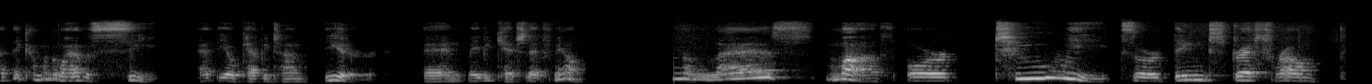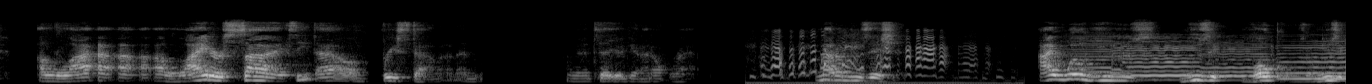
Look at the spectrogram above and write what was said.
I think I'm gonna go have a seat at the El Capitan Theater and maybe catch that film. In the last month or two weeks, or things stretched from a, li- a, a, a lighter side. See, now I'm freestyling, and I'm going to tell you again, I don't rap. I'm not a musician. I will use music vocals or music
